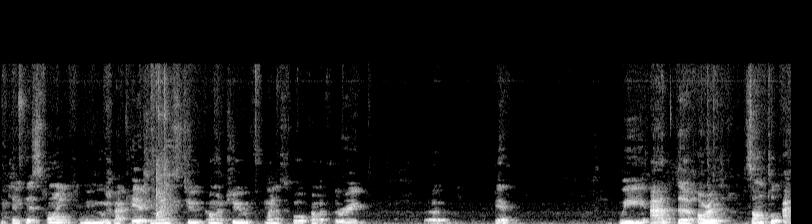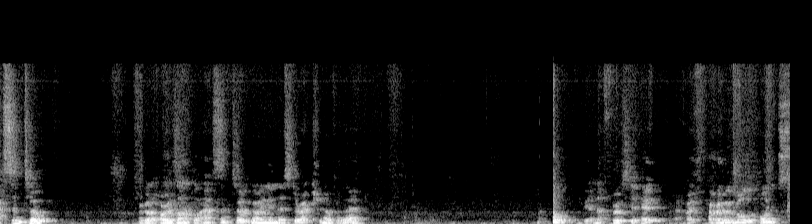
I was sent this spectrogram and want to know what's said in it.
We take this point and we move it back here to minus two comma two, minus four comma three. Um, here. We add the horizontal asymptote. We've got a horizontal asymptote going in this direction over there. Be enough for us to hit. Have I, have I moved all the points?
